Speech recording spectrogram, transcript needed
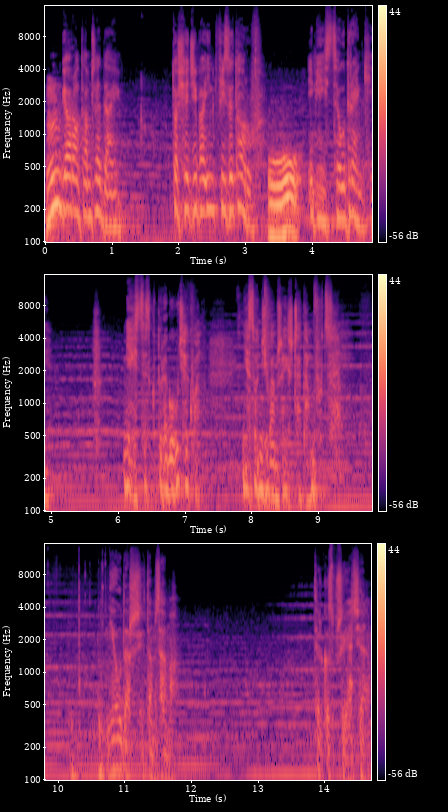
Hmm? Biorą tam Jedi. To siedziba inkwizytorów Uuu. i miejsce udręki. Miejsce, z którego uciekłam. Nie sądziłam, że jeszcze tam wrócę. Nie udasz się tam sama. Tylko z przyjacielem.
